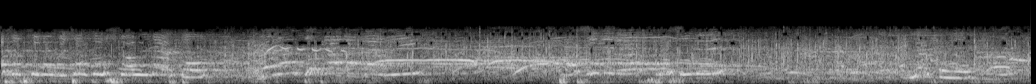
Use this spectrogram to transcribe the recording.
przewodniczącą szkoły NATO. Gorąco Thank you.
